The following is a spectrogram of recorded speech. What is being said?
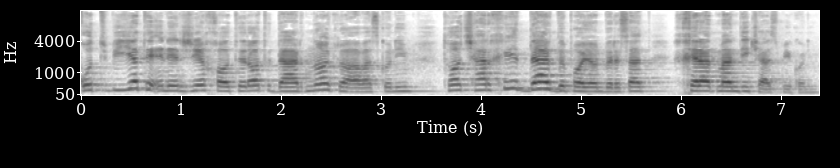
قطبیت انرژی خاطرات دردناک را عوض کنیم تا چرخه درد به پایان برسد خردمندی کسب می کنیم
